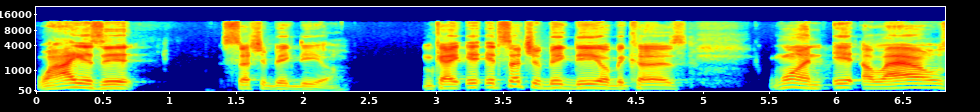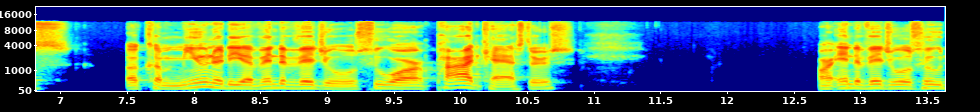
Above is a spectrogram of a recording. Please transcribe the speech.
Why is it such a big deal? Okay, it, it's such a big deal because one, it allows a community of individuals who are podcasters or individuals who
